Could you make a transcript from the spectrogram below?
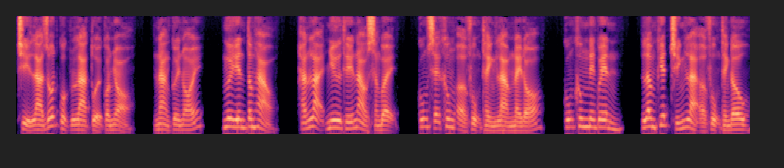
chỉ là rốt cuộc là tuổi còn nhỏ, nàng cười nói, ngươi yên tâm hảo, hắn lại như thế nào sang bậy, cũng sẽ không ở Phụng Thành làm này đó, cũng không nên quên, Lâm Khiết chính là ở Phụng Thành đâu.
